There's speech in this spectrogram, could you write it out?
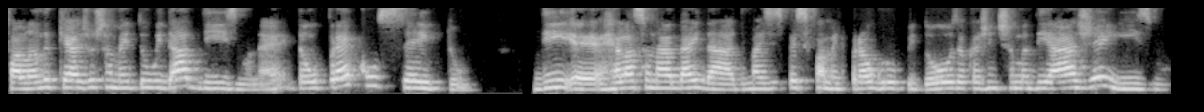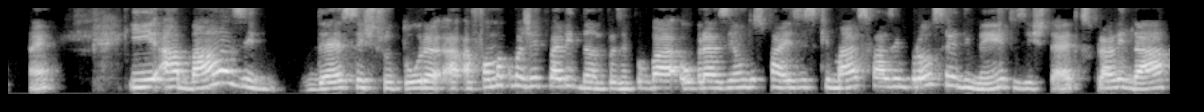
falando, que é justamente o idadismo, né? Então, o preconceito de, é, relacionado à idade, mas especificamente para o grupo idoso, é o que a gente chama de ageísmo, né? E a base dessa estrutura, a, a, forma como a gente vai lidando, por exemplo, o, Brasil é um dos países que mais fazem procedimentos estéticos para lidar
